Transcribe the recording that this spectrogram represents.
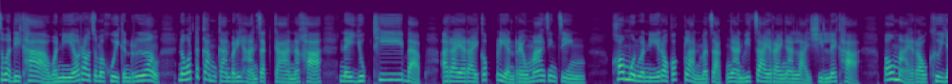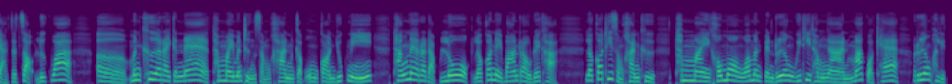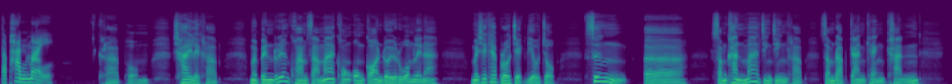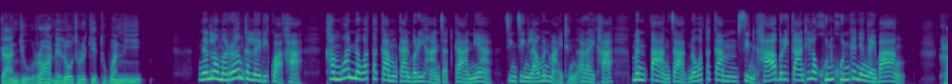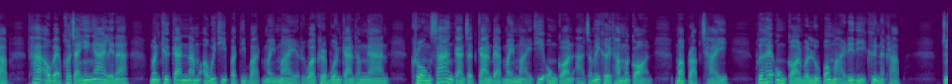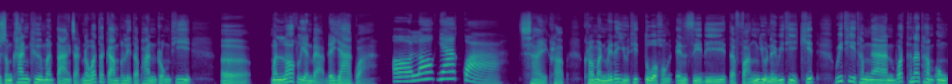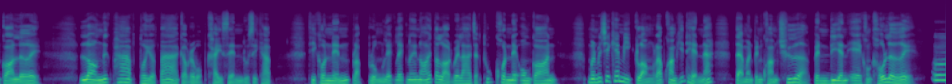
สวัสดีค่ะ วันนี้เราจะมาคุยกันเรื่อง นวัตกรรมการบริหารจัดการนะคะ ในยุคที่แบบอะไรๆก็เปลี่ยนเร็วมากจริง ๆ ข้อมูลวันนี้เราก็กลั่นมาจากงานวิจัยรายงานหลายชิ้นเลยค่ะ เป้าหมายเราคืออยากจะเจาะลึกว่าเออมันคืออะไรกันแน่ทำไมมันถึงสำคัญกับองค์กรยุคนี้ ทั้งในระดับโลกแล้วก็ในบ้านเราด้วยค่ะ แล้วก็ที่สำคัญคือทำไมเขามองว่ามันเป็นเรื่องวิธีทำงานมากกว่าแค่เรื่องผลิตภัณฑ์ใหม่ ครับผม ใช่เลยครับ มันเป็นเรื่องความสามารถขององค์กรโดยรวมเลยนะ ไม่ใช่แค่โปรเจกต์เดียวจบ ซึ่งสำคัญมากจริง ๆ ครับสำหรับการแข่งขัน การอยู่รอดในโลกธุรกิจทุกวันนี้ งั้นเรามาเริ่มกันเลยดีกว่าค่ะคำว่านวัตกรรมการบริหารจัดการเนี่ย จริง ๆ แล้วมันหมายถึงอะไรคะ มันต่างจากนวัตกรรมสินค้าบริการที่เราคุ้นๆกันยังไงบ้าง ครับ ถ้าเอาแบบเข้าใจง่าย ๆ เลยนะ มันคือการนำเอาวิธีปฏิบัติใหม่ ๆ หรือว่ากระบวนการทำงาน โครงสร้างการจัดการแบบใหม่ ๆ ที่องค์กรอาจจะไม่เคยทำมาก่อน มาปรับใช้ เพื่อให้องค์กรบรรลุเป้าหมายได้ดีขึ้นนะครับ จุดสำคัญคือมันต่างจากนวัตกรรมผลิตภัณฑ์ตรงที่ เออมันลอกเลียนแบบได้ยากกว่า อ๋อ ลอกยากกว่า ใช่ครับ เพราะมันไม่ได้อยู่ที่ตัวของ NCD แต่ฝังอยู่ในวิธีคิด วิธีทำงานวัฒนธรรมองค์กรเลย ลองนึกภาพโตโยต้ากับระบบไคเซนดูสิครับ ที่เขาเน้นปรับปรุงเล็ก ๆ น้อย ๆ ตลอดเวลาจากทุกคนในองค์กร มันไม่ใช่แค่มีกล่องรับความคิดเห็นนะ แต่มันเป็นความเชื่อเป็น DNA ของเขาเลย อื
